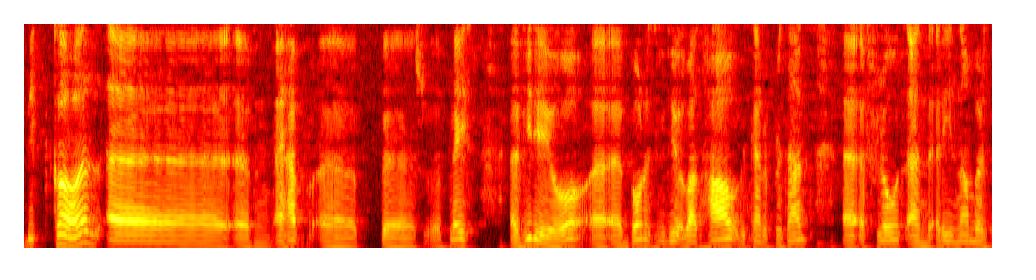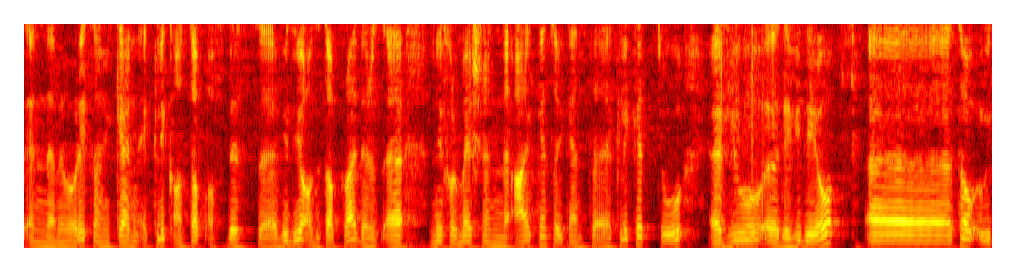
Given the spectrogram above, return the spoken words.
because uh, um, I have uh, placed a video, a bonus video about how we can represent uh, floats and real numbers in memory. So you can click on top of this uh, video on the top right. There's an information icon, so you can uh, click it to view the video. so we,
